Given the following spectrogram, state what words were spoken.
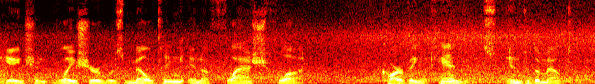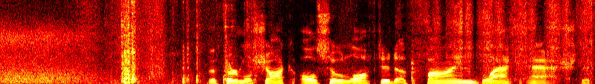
The ancient glacier was melting in a flash flood, carving canyons into the mountain. The thermal shock also lofted a fine black ash that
